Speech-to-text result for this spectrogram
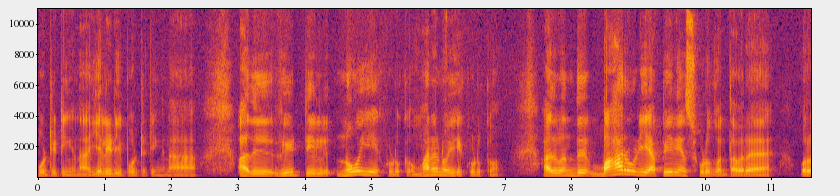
போட்டுட்டிங்கன்னா எல்இடி போட்டுட்டிங்கன்னா அது வீட்டில் நோயை கொடுக்கும் மனநோயை கொடுக்கும். அது வந்து பாரோடைய அப்பீரியன்ஸ் கொடுக்கும் தவிர ஒரு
